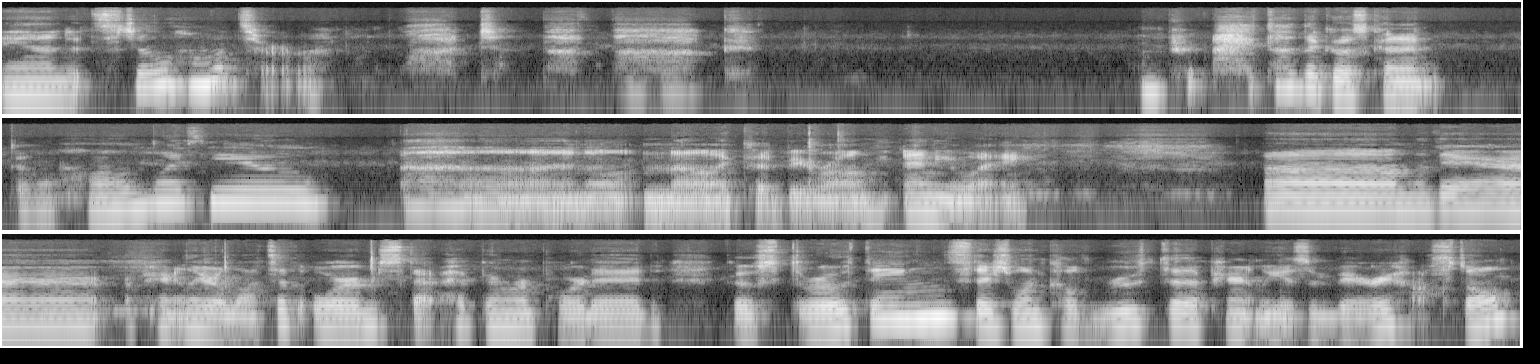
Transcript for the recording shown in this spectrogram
and it still haunts her. What the fuck? Pre- I thought the ghost couldn't go home with you. Uh, I don't know. I could be wrong. Anyway, um, there apparently are lots of orbs that have been reported. Ghosts throw things. There's one called Ruth that apparently is very hostile.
